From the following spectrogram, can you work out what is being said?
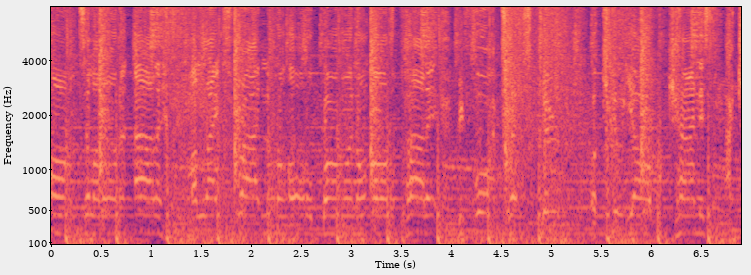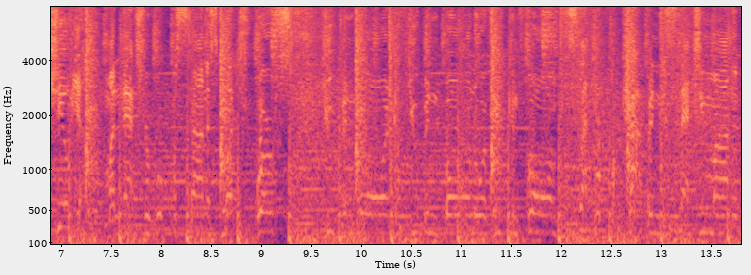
arm till I'm on an island. My life's riding on an autobahn, on autopilot. Before I touch dirt or kill y'all with kindness, I kill ya. My natural persona's much worse. You've been born, if you've been born, or if you conform. Slap up a cop and snatch him out of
